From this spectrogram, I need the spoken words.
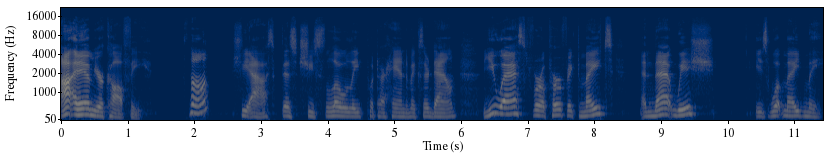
I am your coffee. Huh? she asked as she slowly put her hand mixer down. You asked for a perfect mate, and that wish is what made me.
